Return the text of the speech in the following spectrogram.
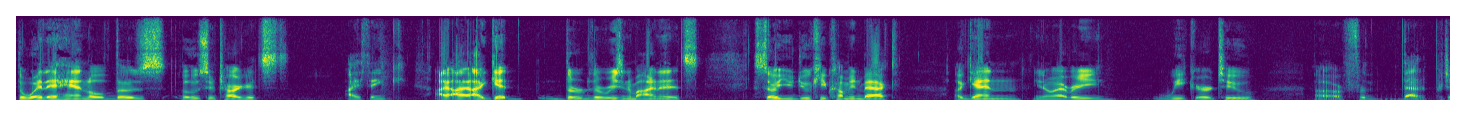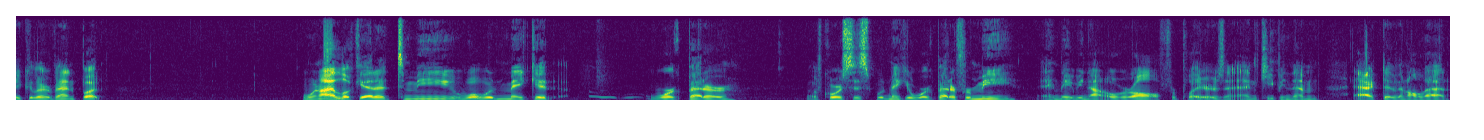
the way they handled those elusive targets, I think I, I, I get the the reason behind it. It's so you do keep coming back again, you know, every week or two uh, for that particular event. But when I look at it, to me, what would make it work better, of course, this would make it work better for me and maybe not overall for players and, and keeping them active and all that.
